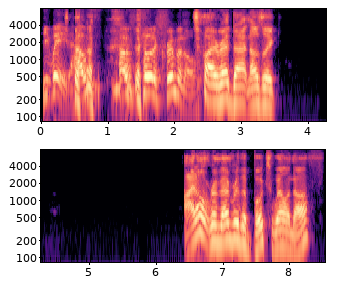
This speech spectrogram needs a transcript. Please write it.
He wait, how is how is Toad a criminal? So I read that and I was like, I don't remember the books well enough,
